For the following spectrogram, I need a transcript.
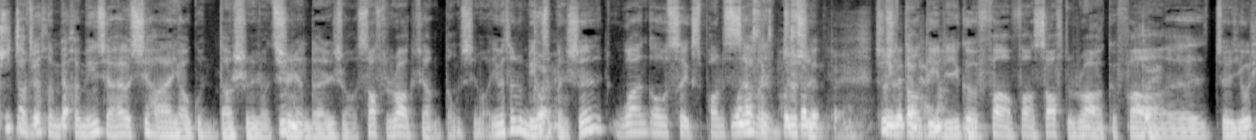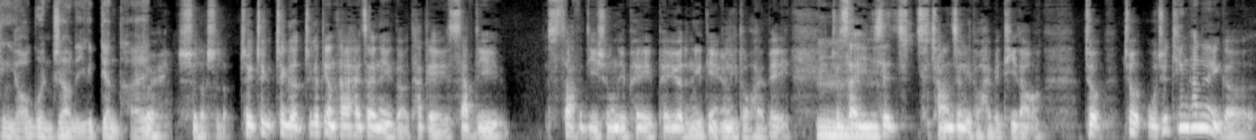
就我觉得很很明显，还有西海岸摇滚，当时那种七十年代那种 soft rock 这样的东西嘛，因为它的名字本身 One O Six Point Seven 就是对就是当地的一个嗯。放放 soft rock 放呃就是游艇摇滚这样的一个电台。对，是的，是的，这这个这个这个电台还在那个他给萨福迪萨福迪兄弟配配乐的那个电影里头还被，嗯。就在一些场景里头还被提到。就就我去听他那个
